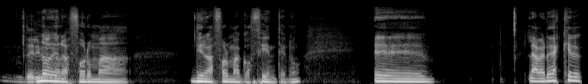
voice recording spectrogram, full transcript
No de una forma. de una forma consciente, ¿no? Eh, la verdad es que.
